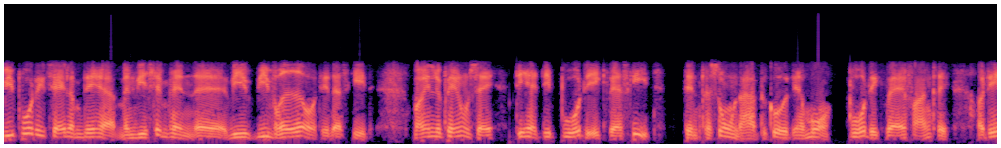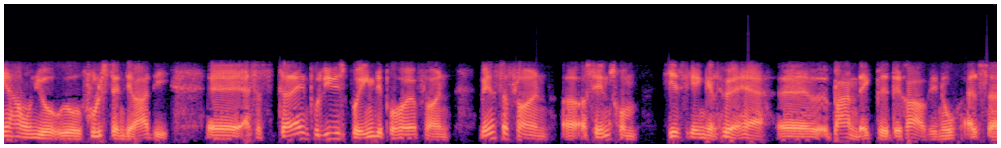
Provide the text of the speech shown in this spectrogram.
vi burde ikke tale om det her, men vi er simpelthen, øh, vi, vi er vrede over det, der er sket. Marine Le Pen, hun sagde, det her, det burde ikke være sket den person, der har begået det her mor, burde ikke være i Frankrig. Og det har hun jo, jo fuldstændig ret i. Øh, altså, der er en politisk pointe på højrefløjen. Venstrefløjen og, og centrum siger til gengæld, hør her, øh, barnet er ikke blevet begravet endnu, altså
